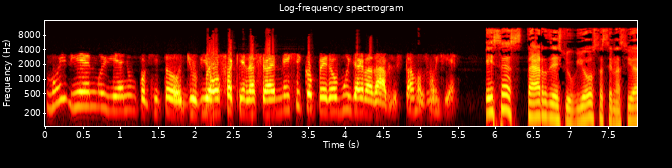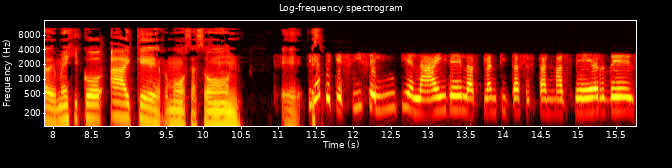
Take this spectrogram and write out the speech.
Muy bien, muy bien, un poquito lluvioso aquí en la Ciudad de México, pero muy agradable, estamos muy bien. Esas tardes lluviosas en la Ciudad de México, ay, qué hermosas son. Eh, Fíjate que sí, se limpia el aire, las plantitas están más verdes,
